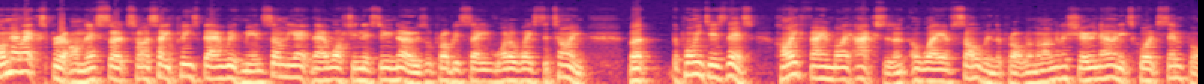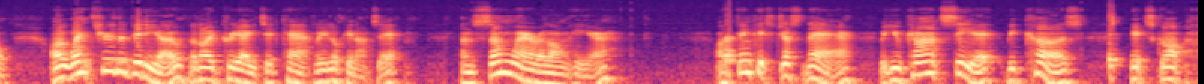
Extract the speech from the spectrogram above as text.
I'm no expert on this so, so I say please bear with me. And somebody out there watching this who knows will probably say what a waste of time but the point is this I found by accident a way of solving the problem and I'm going to show you now and it's quite simple. I went through the video that I'd created carefully looking at it and somewhere along here I think it's just there but you can't see it because it's got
